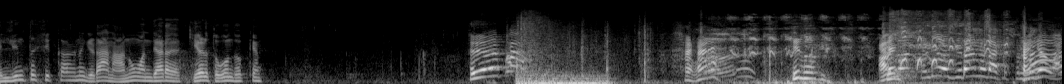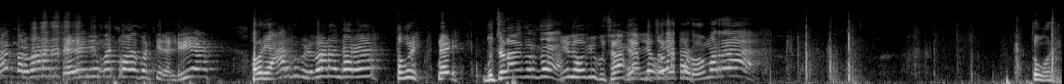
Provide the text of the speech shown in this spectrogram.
ಎಲ್ಲಿಂತ ಸಿಕ್ಕಾಣ ಗಿಡ? ನಾನು ಒಂದೆರಡು ಕೇಳಿ ತೊಗೊಂಡು ಹೋಗ್ತೇನೆ. ಇಲ್ಲಿ ಹೋಗಿ? ಬರ್ತೀರಲ್ರಿ? ಅವ್ರು ಯಾರಿಗೂ ಬಿಡಬಾರ ಅಂದಾರ? ತಗೋರಿ ನಡಿ. ಬುಚ್ಚಳ ಇದ್ರದ್ದು ಇಲ್ಲಿ ಹೋಗ್ರಿ ಬುಚ್ಚಳ? ಅಲ್ಲೇ ಹೋಗತ್ತಾರ. ಮರ ತಗೋರಿ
